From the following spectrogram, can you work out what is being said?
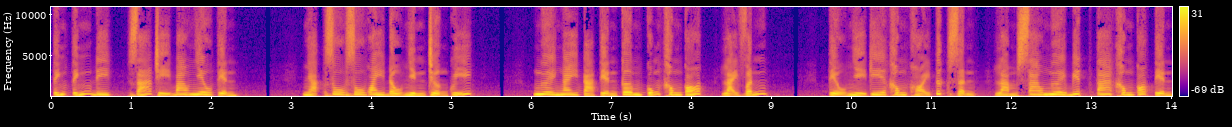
Tính tính đi, giá trị bao nhiêu tiền? Nhạc du du quay đầu nhìn trưởng quỹ. Ngươi ngay cả tiền cơm cũng không có, lại vẫn. Tiểu nhị kia không khỏi tức giận, làm sao ngươi biết ta không có tiền?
